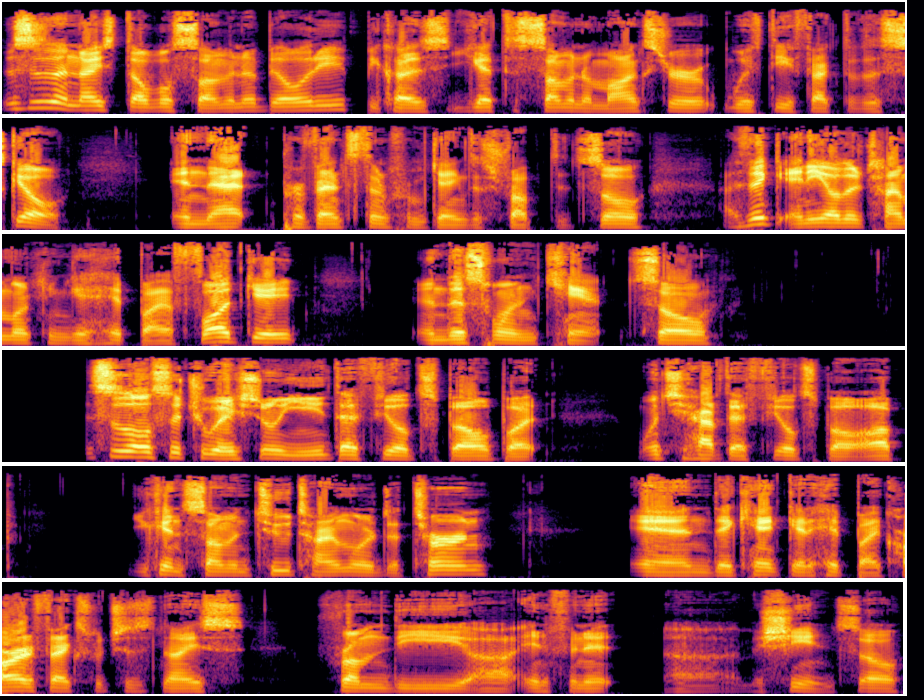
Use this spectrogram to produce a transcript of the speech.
This is a nice double summon ability because you get to summon a monster with the effect of the skill, and that prevents them from getting disrupted. So I think any other Time Lord can get hit by a floodgate, and this one can't. So this is all situational. You need that field spell, but once you have that field spell up, you can summon two Time Lords a turn, and they can't get hit by card effects, which is nice from the uh, infinite uh, machine. So,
